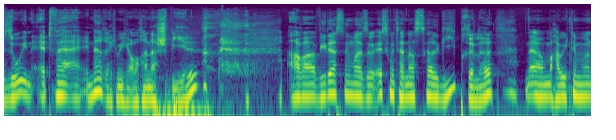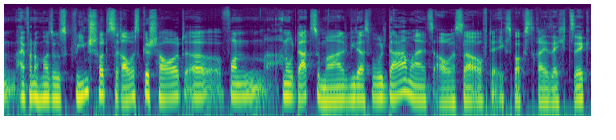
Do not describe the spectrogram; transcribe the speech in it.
so in etwa erinnere ich mich auch an das Spiel. Aber wie das nun mal so ist mit der Nostalgiebrille, ähm, habe ich dann einfach nochmal so Screenshots rausgeschaut äh, von Anno dazu mal, wie das wohl damals aussah auf der Xbox 360.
